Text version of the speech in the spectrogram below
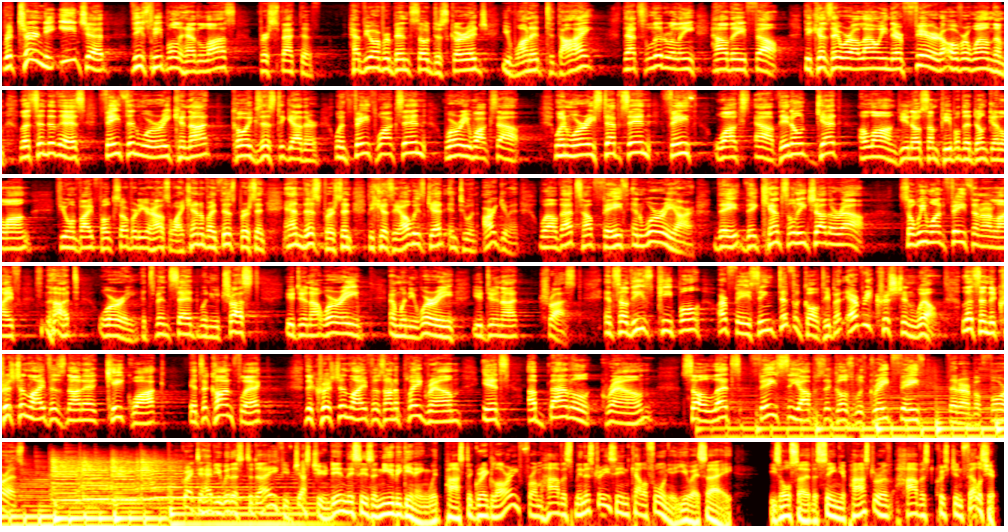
Return to Egypt? These people had lost perspective. Have you ever been so discouraged you wanted to die? That's literally how they felt because they were allowing their fear to overwhelm them. Listen to this. Faith and worry cannot coexist together. When faith walks in, worry walks out. When worry steps in, faith walks out. They don't get along. Do you know some people that don't get along? If you invite folks over to your house, well, I can't invite this person and this person because they always get into an argument. Well, that's how faith and worry are. They, they cancel each other out. So we want faith in our life, not worry. It's been said when you trust, you do not worry. And when you worry, you do not trust. And so these people are facing difficulty, but every Christian will. Listen, the Christian life is not a cakewalk. It's a conflict. The Christian life is not a playground, it's a battleground. So let's face the obstacles with great faith that are before us. Great to have you with us today. If you've just tuned in, this is A New Beginning with Pastor Greg Laurie from Harvest Ministries in California, USA. He's also the senior pastor of Harvest Christian Fellowship.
